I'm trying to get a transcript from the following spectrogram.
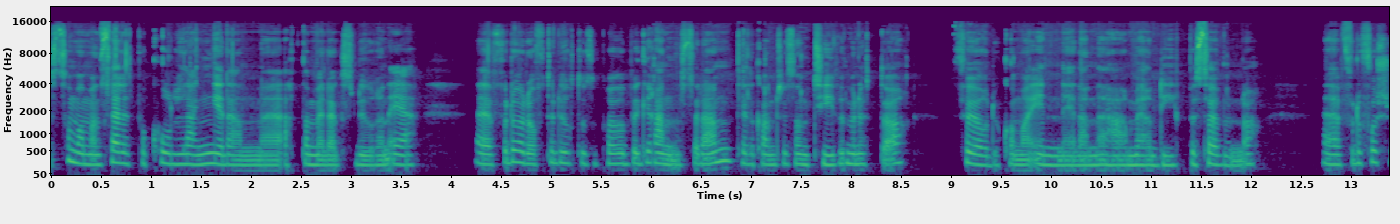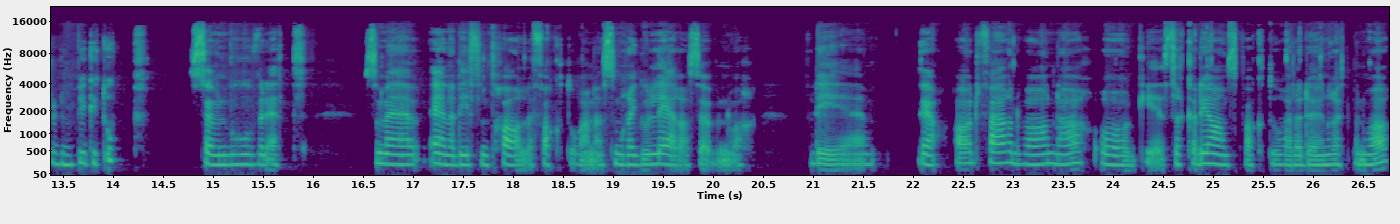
så må man se litt på hvor lenge den ettermiddagsluren er. Eh, for da er det ofte lurt å prøve å begrense den til kanskje sånn 20 minutter før du kommer inn i denne her mer dype søvnen, da. Eh, For da får ikke du bygget opp søvnbehovet ditt, som er en av de sentrale faktorene som regulerer søvnen vår. Fordi eh, ja, atferd, vaner og sirkadiansk faktor, eller døgnrytmen vår,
